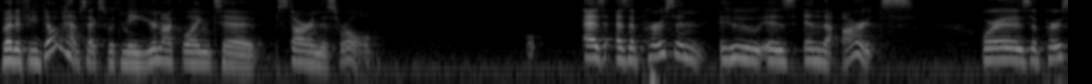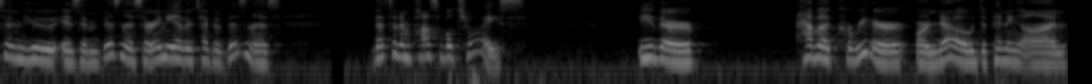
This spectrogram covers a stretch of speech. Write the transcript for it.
but if you don't have sex with me, you're not going to star in this role. As as a person who is in the arts or as a person who is in business or any other type of business, that's an impossible choice. Either have a career or no, depending on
